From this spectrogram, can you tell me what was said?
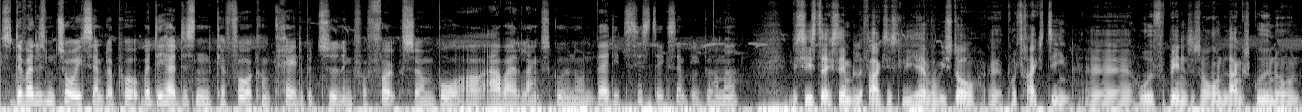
Så det var ligesom to eksempler på, hvad det her det sådan kan få af konkrete betydning for folk, som bor og arbejder langs Gudnåen. Hvad er dit sidste eksempel, du har med? Det sidste eksempel er faktisk lige her, hvor vi står øh, på trækstien, øh, hovedforbindelsesåren langs Gudnåen.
